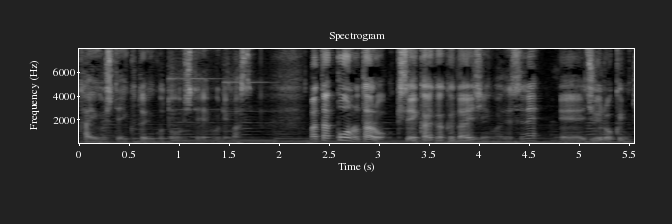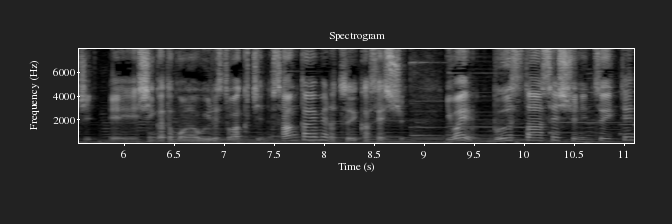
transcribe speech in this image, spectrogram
対応していくということをしております。また、河野太郎規制改革大臣はですね、16日、新型コロナウイルスワクチンの3回目の追加接種、いわゆるブースター接種について、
